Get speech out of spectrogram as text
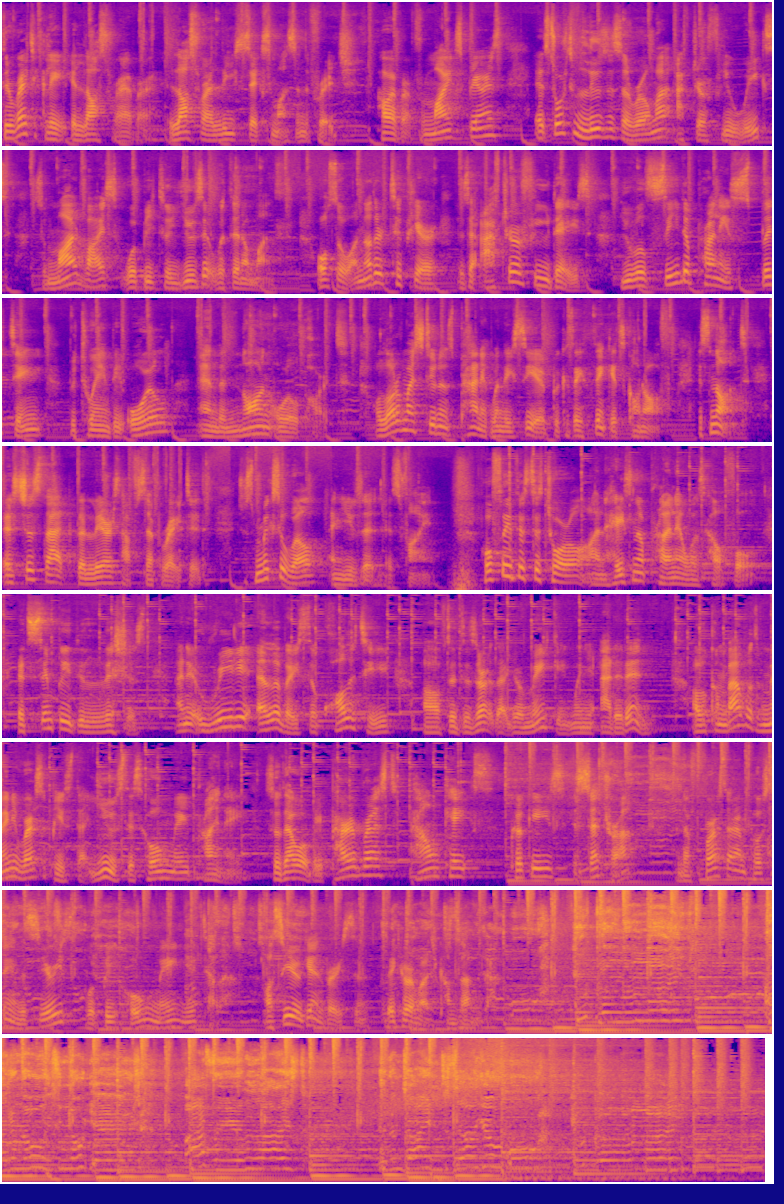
theoretically it lasts forever. It lasts for at least 6 months in the fridge. However, from my experience, it sort of loses aroma after a few weeks, so my advice would be to use it within a month. Also, another tip here is that after a few days, you will see the praline splitting between the oil and the non-oil part. A lot of my students panic when they see it because they think it's gone off. It's not. It's just that the layers have separated. Just mix it well and use it, it's fine. Hopefully this tutorial on hazelnut praline was helpful. It's simply delicious and it really elevates the quality of the dessert that you're making when you add it in. I will come back with many recipes that use this homemade praline. So that will be Paris Brest, pound cakes, cookies, etc. And the first that I'm posting in the series will be homemade Nutella. I'll see you again very soon. Thank you very much. 감사합니다.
